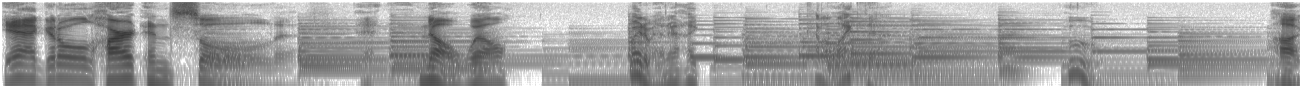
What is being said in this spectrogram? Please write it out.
Yeah, good old heart and soul. Uh, no, well, wait a minute. I kind of like that. Ooh. Uh,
